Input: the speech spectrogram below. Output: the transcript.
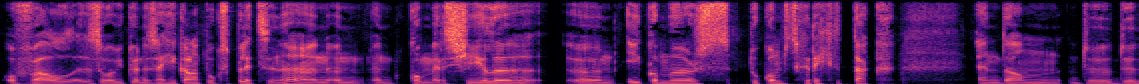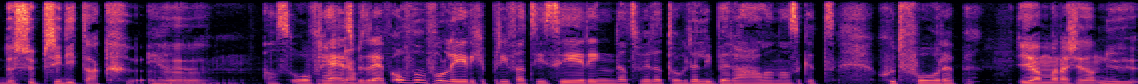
Ofwel zou je kunnen zeggen, je kan het ook splitsen. Hè? Een, een, een commerciële e-commerce toekomstgerichte tak en dan de, de, de subsidietak. Eh, als overheidsbedrijf. Of een volledige privatisering, dat willen toch de liberalen, als ik het goed voor heb. Hè? Ja, maar als je dan nu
